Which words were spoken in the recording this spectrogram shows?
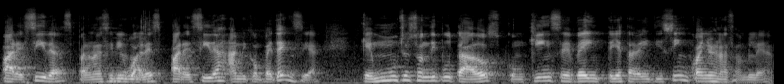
parecidas, para no decir iguales, parecidas a mi competencia. Que muchos son diputados con 15, 20 y hasta 25 años en la Asamblea.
